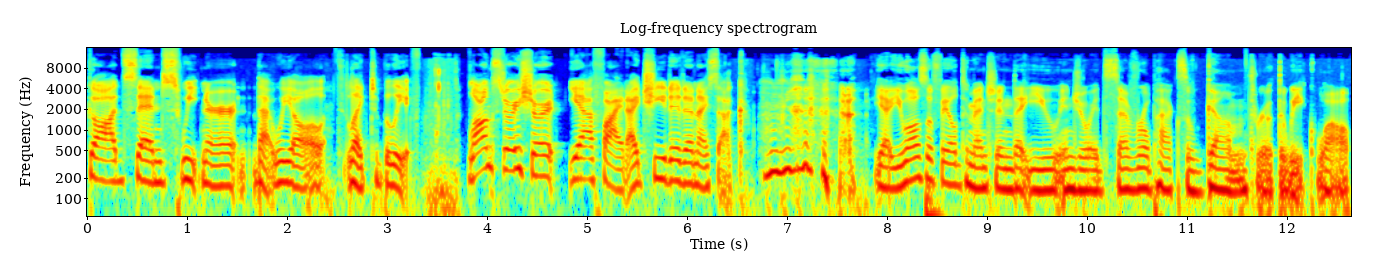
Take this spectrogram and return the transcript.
godsend sweetener that we all like to believe. Long story short, yeah, fine. I cheated and I suck. Yeah, you also failed to mention that you enjoyed several packs of gum throughout the week, while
